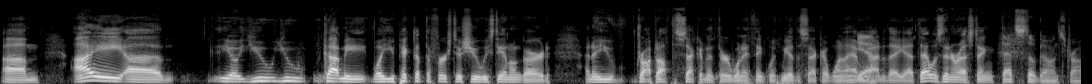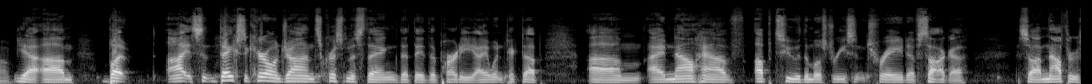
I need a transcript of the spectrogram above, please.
Um, I uh, you know you you got me. Well, you picked up the first issue. We stand on guard. I know you've dropped off the second and third one. I think with me at the second one. I haven't Yeah. gotten to that yet. That was interesting. That's still going strong. Yeah. Um, but I so thanks to Carol and John's Christmas thing that they the party I went and picked up. Um, I now have up to the most recent trade of Saga. So I'm now through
